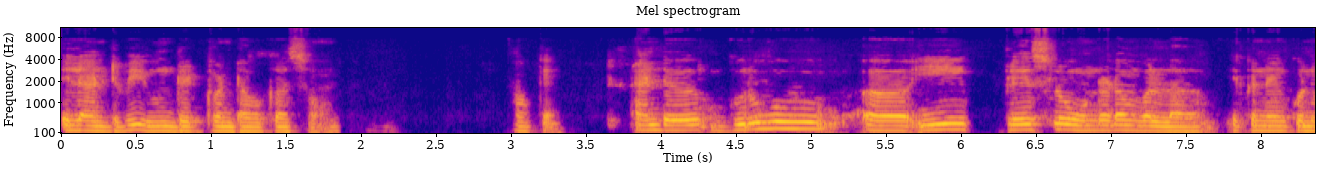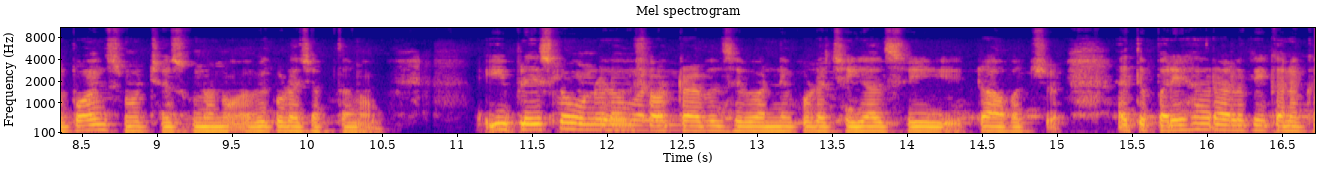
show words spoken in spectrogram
ఇలాంటివి ఉండేటువంటి అవకాశం. ఓకే. అండ్ గురువు ఈ ప్లేస్లో ఉండడం వల్ల ఇక్కడ నేను కొన్ని పాయింట్స్ నోట్ చేసుకున్నాను అవి కూడా చెప్తాను. ఈ ప్లేస్లో ఉండడం షార్ట్ ట్రావెల్స్ ఇవన్నీ కూడా చేయాల్సి రావచ్చు. అయితే పరిహారాలకి కనుక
